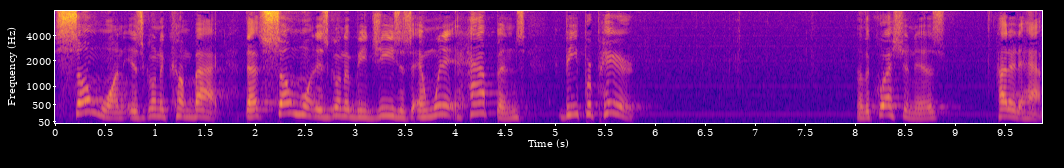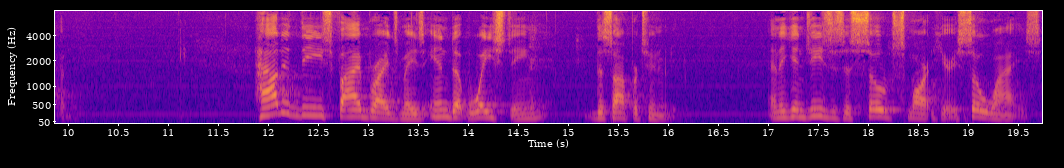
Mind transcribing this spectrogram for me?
someone is going to come back. That someone is going to be Jesus. And when it happens, be prepared. Now, the question is how did it happen? How did these five bridesmaids end up wasting this opportunity? And again, Jesus is so smart here, he's so wise.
